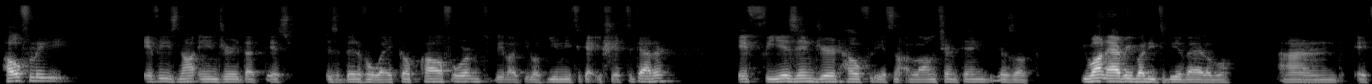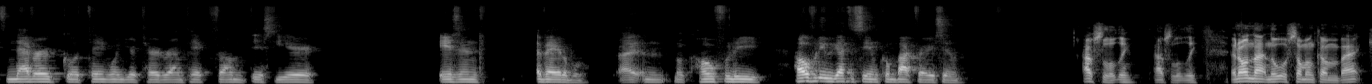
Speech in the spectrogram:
hopefully, if he's not injured, that this is a bit of a wake up call for him to be like, look, you need to get your shit together. If he is injured, hopefully it's not a long term thing because look, you want everybody to be available, and it's never a good thing when your third round pick from this year isn't available, right? And look, hopefully, hopefully we get to see him come back very soon. Absolutely, absolutely. And on that note of someone coming back,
